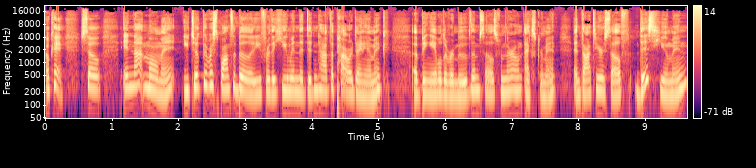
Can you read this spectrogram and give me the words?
Okay, so in that moment, you took the responsibility for the human that didn't have the power dynamic of being able to remove themselves from their own excrement and thought to yourself, this human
